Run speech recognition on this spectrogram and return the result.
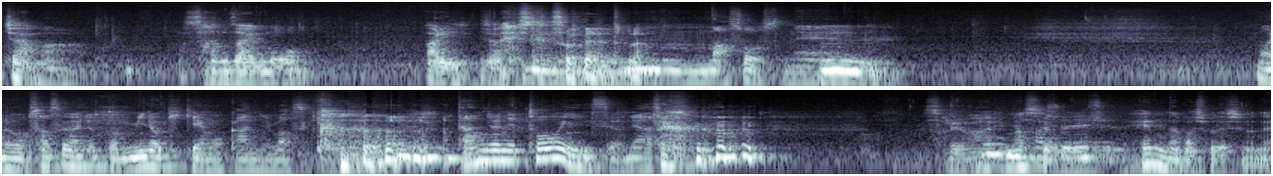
じゃあまあ散財もありじゃないですかそれだったら。うんまあそうですね、うんまあでもさすがにちょっと身の危険を感じますけど、単純に遠いんですよねあそこ。それはありますよね。変変な場所ですよね。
